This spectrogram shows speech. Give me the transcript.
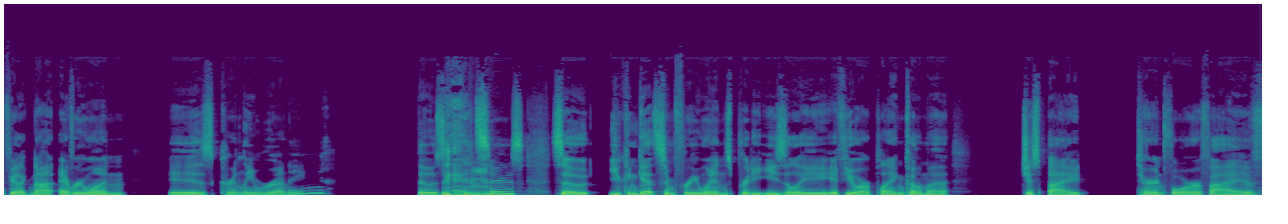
I feel like not everyone is currently running those mm-hmm. answers. So you can get some free wins pretty easily if you are playing Koma just by turn four or five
